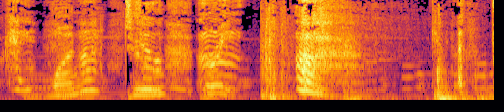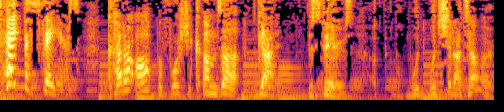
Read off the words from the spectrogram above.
Okay. One, One, two, two, three. Uh, uh. Take the stairs. Cut her off before she comes up. Got it. The stairs. What, what should I tell her?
